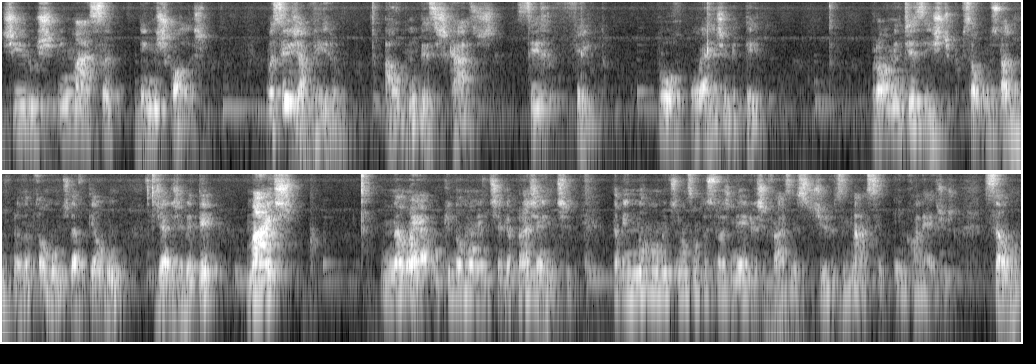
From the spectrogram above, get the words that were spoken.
tiros em massa em escolas. Vocês já viram algum desses casos ser feito por um LGBT? Provavelmente existe, porque são, nos Estados Unidos, por exemplo, são muitos, deve ter algum de LGBT, mas não é o que normalmente chega pra gente. Também normalmente não são pessoas negras que fazem esses tiros em massa em colégios. São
